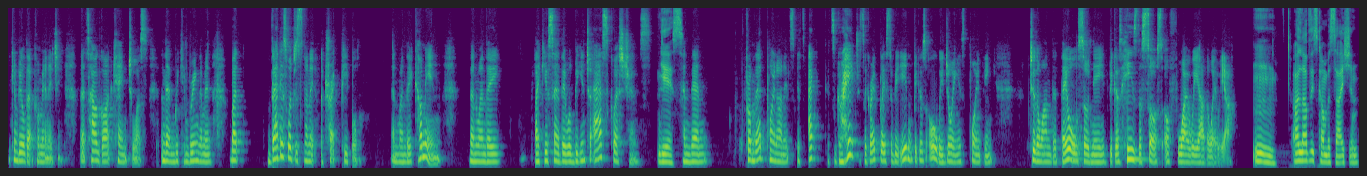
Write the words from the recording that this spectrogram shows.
We can build that community. That's how God came to us. And then we can bring them in. But that is what is going to attract people. And when they come in, then when they, like you said, they will begin to ask questions. Yes. And then from that point on, it's it's it's great. It's a great place to be in because all we're doing is pointing to the one that they also need because he's the source of why we are the way we are. Mm. I love this conversation.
